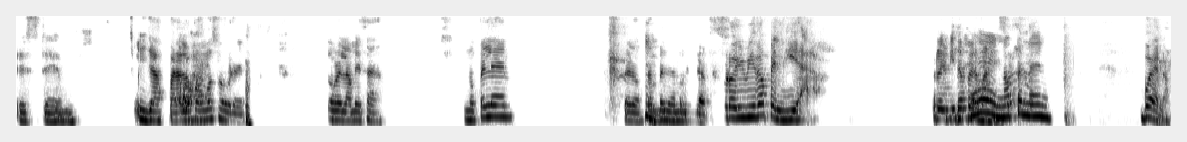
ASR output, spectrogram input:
Este, y ya, para lo pongo sobre, sobre la mesa. No peleen, pero están peleando mis gatos. Prohibido pelear. Prohibido pelear. no peleen. Bueno,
